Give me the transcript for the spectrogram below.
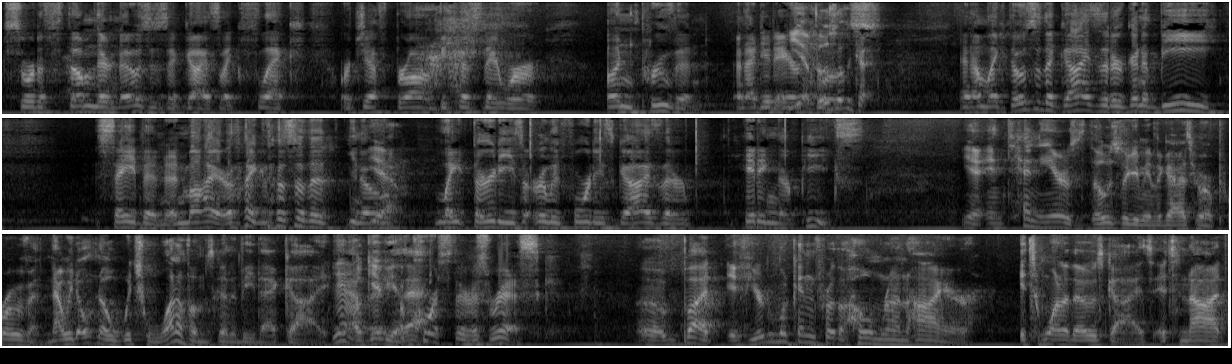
sort of thumb their noses at guys like Fleck or Jeff Brohm because they were unproven. And I did air Yeah, those are the quotes. And I'm like, those are the guys that are going to be Saban and Meyer. Like, those are the, you know, Yeah. late 30s, early 40s guys that are hitting their peaks. Yeah, in ten years, those are going to be the guys who are proven. Now we don't know which one of them is going to be that guy. Yeah, I'll give you of that. course, there is risk. Uh, but if you're looking for the home run hire, it's one of those guys. It's not,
